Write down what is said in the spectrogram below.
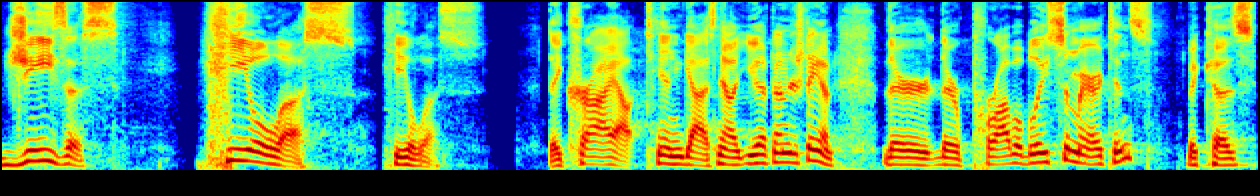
Jesus, heal us, heal us. They cry out, 10 guys. Now, you have to understand, they're, they're probably Samaritans because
